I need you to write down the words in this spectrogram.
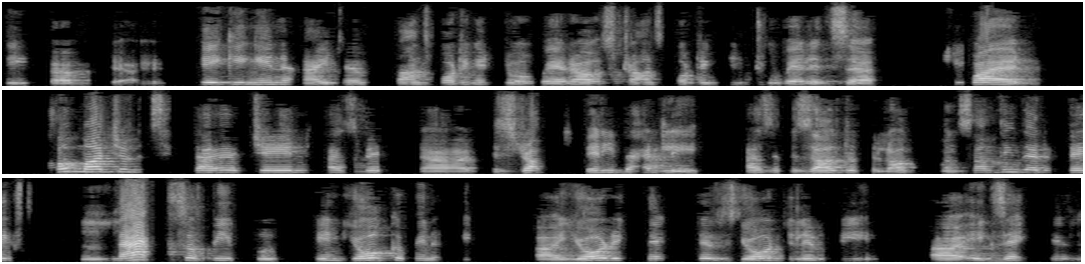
the, uh, taking in an item, transporting it to a warehouse, transporting it to where it's uh, required. How much of this entire chain has been uh, disrupted very badly as a result of the lockdown? Something that affects lakhs of people in your community, uh, your executives, your delivery uh, executives.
